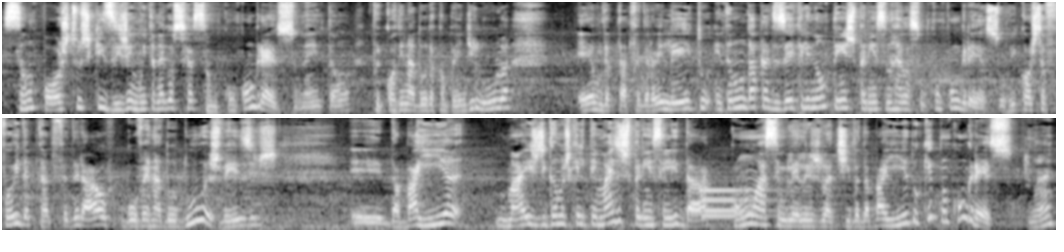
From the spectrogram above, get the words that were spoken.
são postos que exigem muita negociação com o Congresso. Né? Então, foi coordenador da campanha de Lula, é um deputado federal eleito, então não dá para dizer que ele não tem experiência na relação com o Congresso. O Rui Costa foi deputado federal, governador duas vezes é, da Bahia, mas digamos que ele tem mais experiência em lidar com a Assembleia Legislativa da Bahia do que com o Congresso. Né?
